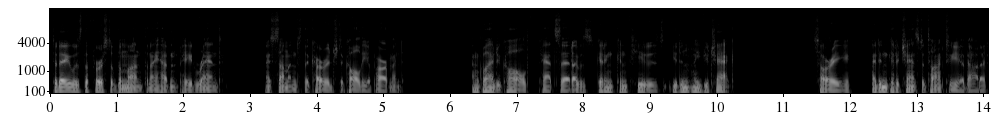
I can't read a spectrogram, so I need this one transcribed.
Today was the first of the month, and I hadn't paid rent. I summoned the courage to call the apartment. I'm glad you called, Kat said. I was getting confused. You didn't leave your check. Sorry, I didn't get a chance to talk to you about it.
